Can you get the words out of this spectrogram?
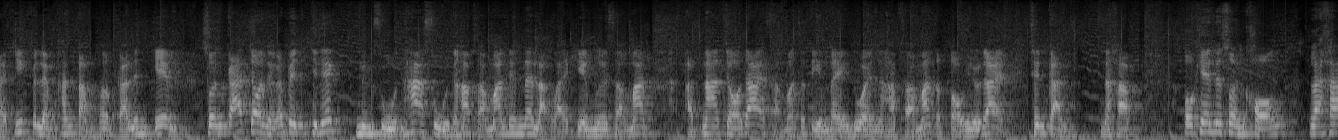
8 g b เป็นแรมขั้นต่ำสำหรับการเล่นเกม ส่วนการ์ดจอเนี่ยก็เป็น GTX 1050นะครับสามารถเล่นได้หลากหลายเกมเลย สามารถอัดหน้าจอได้สามารถสตรีมได้อีกด้วยนะครับสามารถตัดต่อวิดีโอได้เช่นกันนะครับโอเค ในส่วนของราคา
